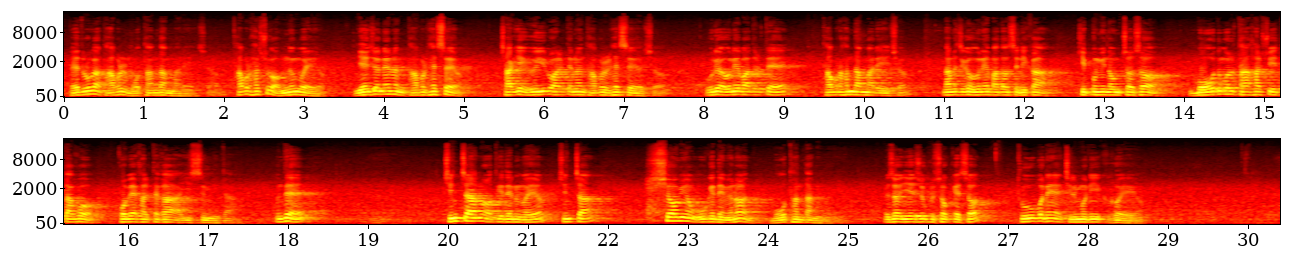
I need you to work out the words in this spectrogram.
베드로가 답을 못 한단 말이죠. 답을 할 수가 없는 거예요. 예전에는 답을 했어요. 자기 의로 할 때는 답을 했어요. 저. 우리가 은혜 받을 때 답을 한단 말이죠. 나는 지금 은혜 받았으니까 기쁨이 넘쳐서 모든 걸 다 할 수 있다고 고백할 때가 있습니다. 근데 진짜는 어떻게 되는 거예요? 진짜 시험이 오게 되면은 못 한다는 거예요. 그래서 예수 그리스도께서 두 번의 질문이 그거예요.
